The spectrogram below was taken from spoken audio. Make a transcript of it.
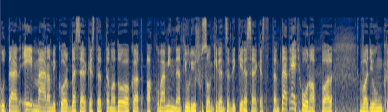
után én már, amikor beszerkesztettem a dolgokat, akkor már mindent július 29-ére szerkesztettem. Tehát egy hónappal vagyunk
